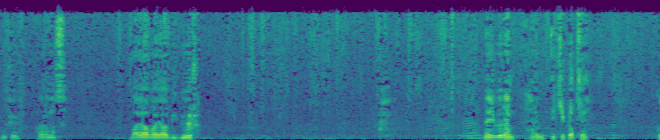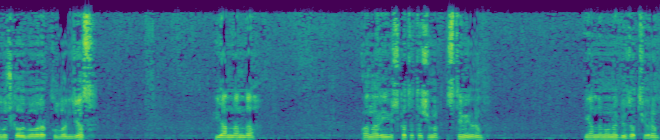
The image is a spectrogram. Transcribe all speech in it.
Çünkü paramız baya baya bir gür. Mecburen hem iki katı kuluçkalık olarak kullanacağız. Bir yandan da anarıyı üst kata taşımak istemiyorum. Bir yandan ona göz atıyorum.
